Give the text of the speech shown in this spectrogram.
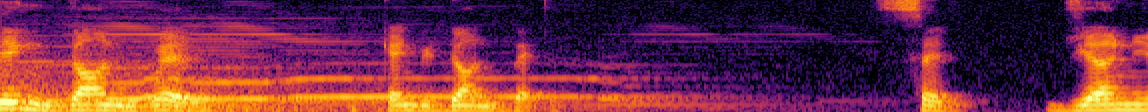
thing done well can be done better, said Gianni.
